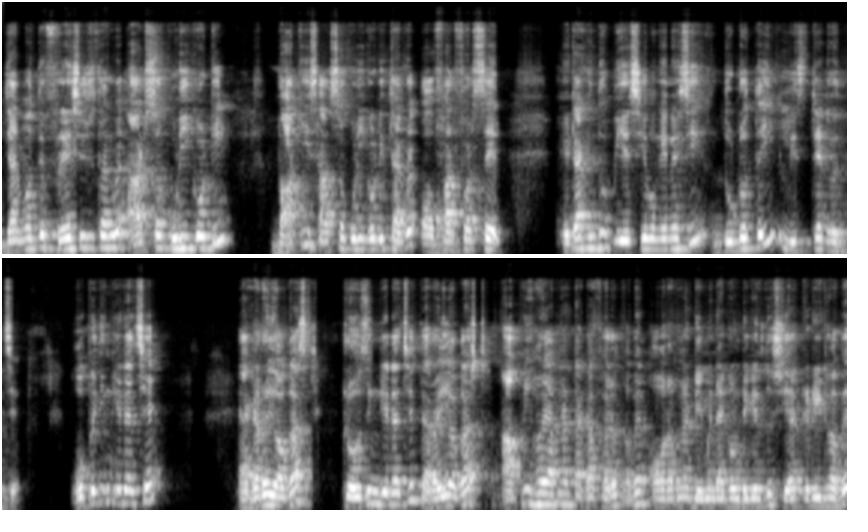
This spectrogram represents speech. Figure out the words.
যার মধ্যে ফ্রেশ ইস্যু থাকবে আটশো কুড়ি কোটি। বাকি সাতশো কুড়ি কোটি থাকবে অফার ফর সেল এটা কিন্তু বিএসসি এবং এনএসসি দুটোতেই লিস্টেড হচ্ছে। ওপেনিং ডেট আছে এগারোই অগস্ট ক্লোজিং ডেট আছে তেরোই অগস্ট আপনি হয় আপনার টাকা ফেরত পাবেন আর আপনার ডিমেট অ্যাকাউন্টে কিন্তু শেয়ার ক্রেডিট হবে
